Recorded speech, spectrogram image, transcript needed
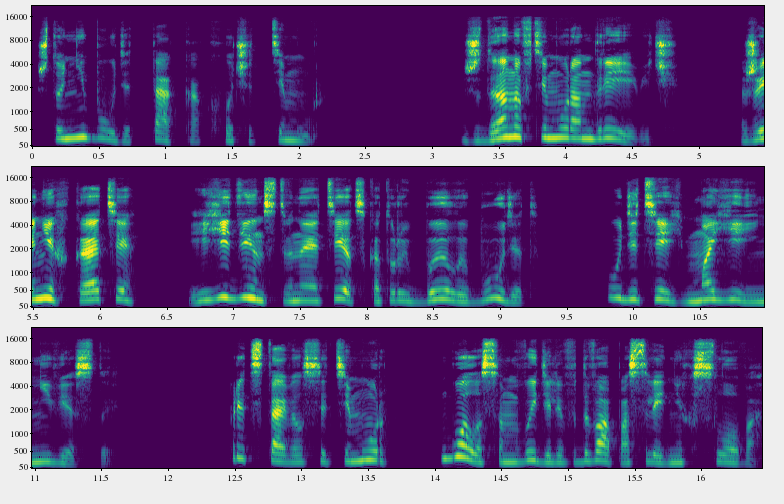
что не будет так, как хочет Тимур. Жданов Тимур Андреевич, жених Кати и единственный отец, который был и будет у детей моей невесты. Представился Тимур, голосом выделив два последних слова.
